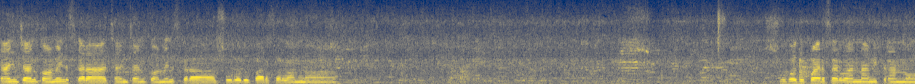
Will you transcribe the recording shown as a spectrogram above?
छान छान कॉमेंट्स करा छान छान कॉमेंट्स करा. शुभ दुपार सर्वांना. शुभ दुपार सर्वांना मित्रांनो.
